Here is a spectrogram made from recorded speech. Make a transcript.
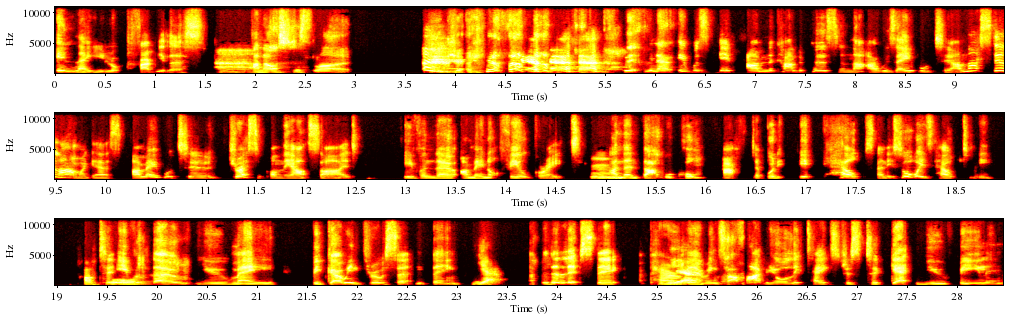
in there, you looked fabulous. and I was just like, okay. but you know, it was it. I'm the kind of person that I was able to, and I still am, I guess. I'm able to dress up on the outside, even though I may not feel great, mm. and then that will come after. But it, it helps, and it's always helped me of to course. even though you may be going through a certain thing. Yeah. A bit of lipstick, a pair yeah. of earrings. That might be all it takes just to get you feeling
